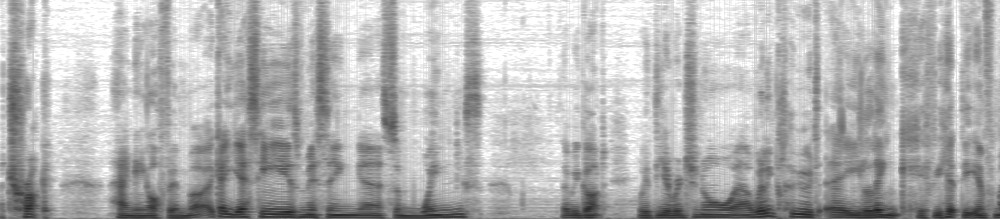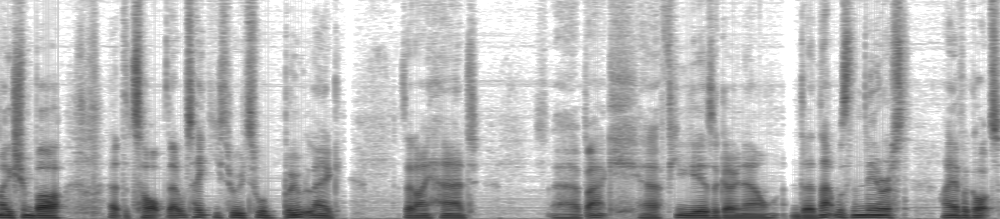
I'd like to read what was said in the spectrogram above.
a truck hanging off him. Uh, okay, yes, he is missing uh, some wings that we got with the original. Uh, we'll include a link if you hit the information bar at the top. That will take you through to a bootleg that I had uh, back a few years ago now, and uh, that was the nearest I ever got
